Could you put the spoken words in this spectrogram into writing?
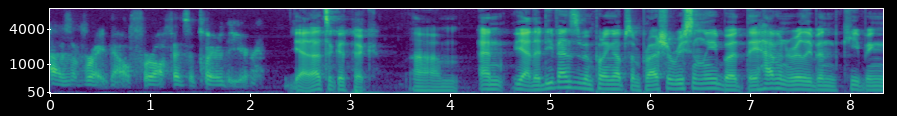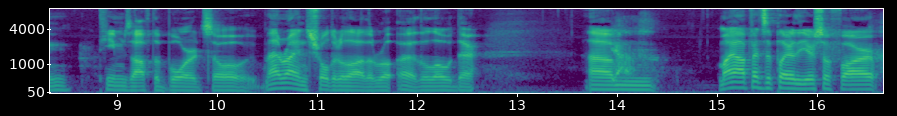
as of right now for offensive player of the year. Yeah, that's a good pick. Um, and yeah, the defense has been putting up some pressure recently, but they haven't really been keeping teams off the board. So Matt Ryan's shouldered a lot of the ro- uh, the load there. Um, my offensive player of the year so far,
